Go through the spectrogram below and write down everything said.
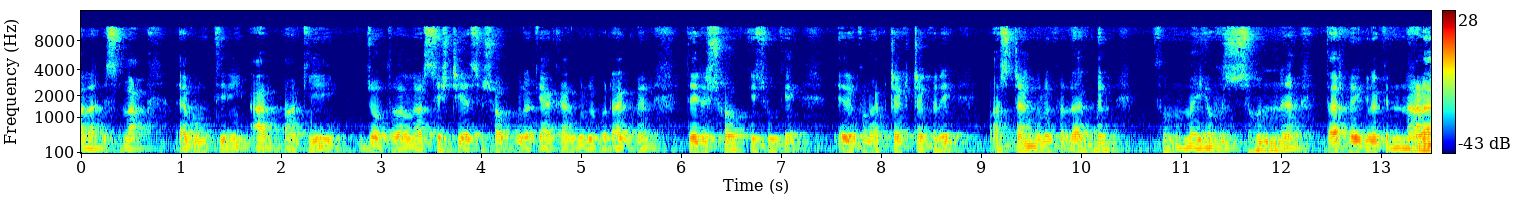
আলা ইসবা, এবং তিনি আর বাকি যত আল্লাহর সৃষ্টি আছে সবগুলোকে এক আঙ্গুলের উপর রাখবেন। তাইলে সব কিছুকে এরকম একটা একটা করে পাঁচটা আঙ্গুলের উপর রাখবেন তারপর এগুলোকে নাড়া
